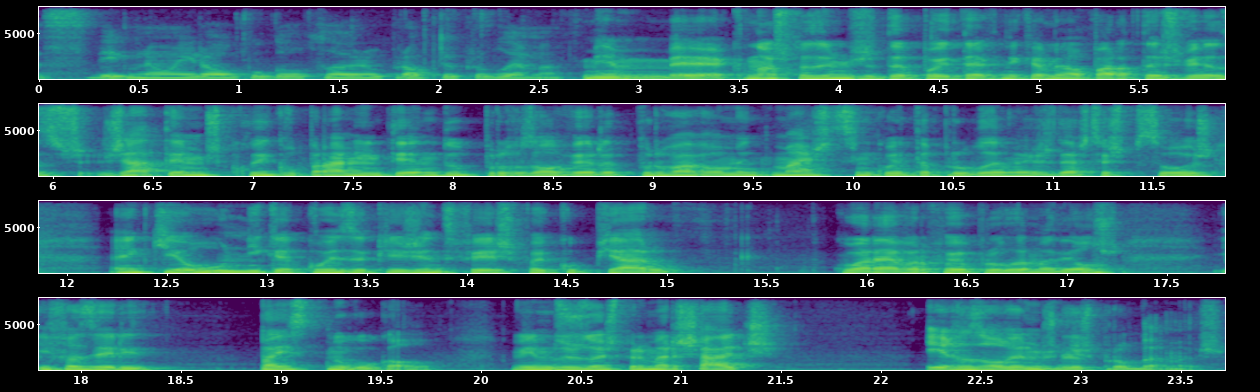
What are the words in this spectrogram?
se dignam ir ao Google resolver o próprio problema. É que nós fazemos de apoio técnico a maior parte das vezes. Já temos currículo para a Nintendo por resolver provavelmente mais de 50 problemas destas pessoas, em que a única coisa que a gente fez foi copiar o whatever foi o problema deles e fazer paste no Google. Vimos os dois primeiros sites e resolvemos-lhe os problemas.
